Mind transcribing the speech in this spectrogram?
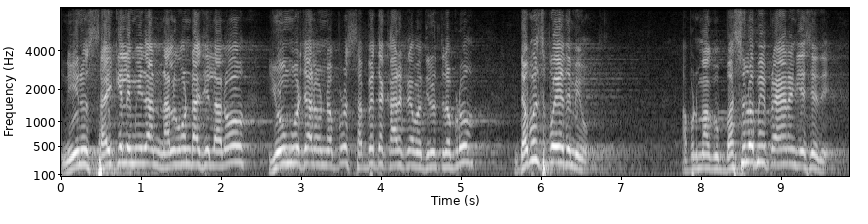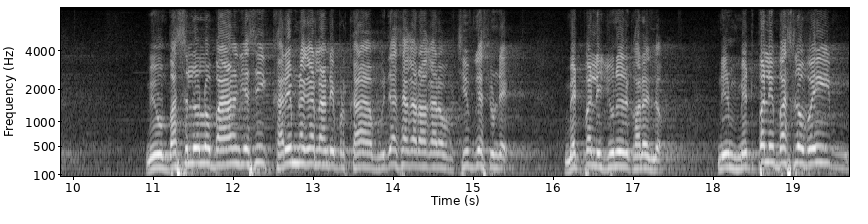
నేను సైకిల్ మీద నల్గొండ జిల్లాలో యువమోర్చాలో ఉన్నప్పుడు సభ్యత కార్యక్రమం తిరుగుతున్నప్పుడు డబుల్స్ పోయేది మేము. అప్పుడు మాకు బస్సులో మేము ప్రయాణం చేసేది. మేము బస్సులలో ప్రయాణం చేసి కరీంనగర్ లాంటి ఇప్పుడు క- విద్యాసాగర్ గారు చీఫ్ గెస్ట్ ఉండే మెట్పల్లి జూనియర్ కాలేజ్లో. నేను మెట్పల్లి బస్సులో పోయి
